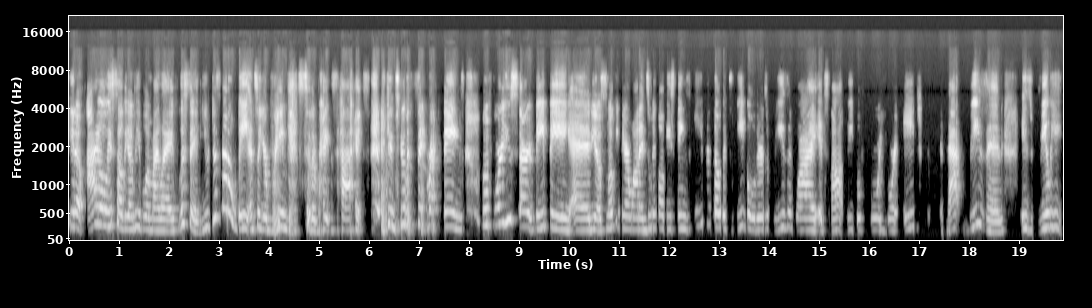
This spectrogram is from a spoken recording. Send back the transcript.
you know, I always tell the young people in my life listen, you just got to wait until your brain gets to the right size and can do the same right things before you start vaping and, you know, smoking marijuana and doing all these things, even though it's legal, there's a reason why it's not legal for your age that reason is really,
